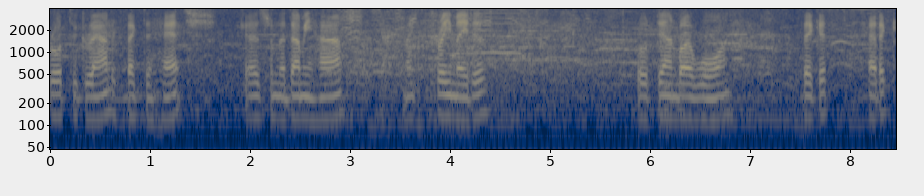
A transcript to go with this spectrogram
Brought to ground. It's back to Hatch. Goes from the dummy half. Makes three metres. Brought down by War. Beckett. Haddock.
